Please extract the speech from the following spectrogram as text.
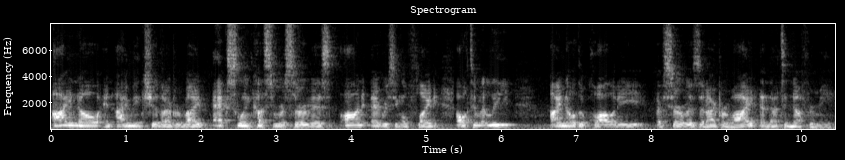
I know and I make sure that I provide excellent customer service on every single flight. Ultimately, I know the quality of service that I provide, and that's enough for me.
